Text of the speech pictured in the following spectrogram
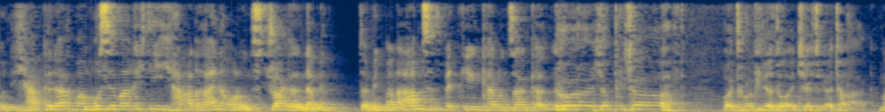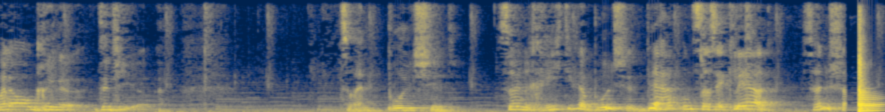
Und ich habe gedacht, man muss immer richtig hart reinhauen und strugglen, damit, damit man abends ins Bett gehen kann und sagen kann, ich habe geschafft, heute mal wieder so ein tüchtiger Tag, meine Augenringe sind hier. So ein Bullshit. So ein richtiger Bullshit. Wer hat uns das erklärt? So eine Scheiße.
